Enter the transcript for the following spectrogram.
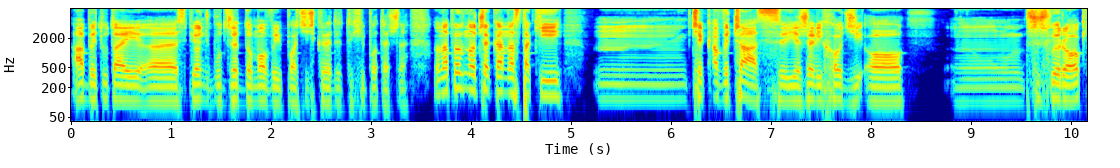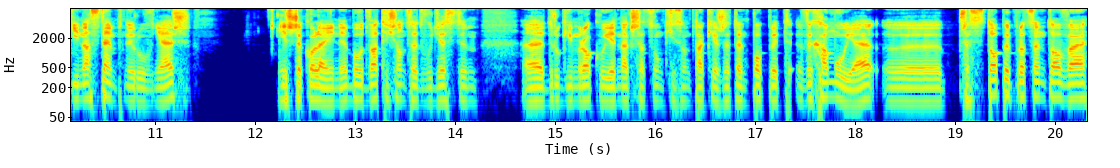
aby tutaj e, spiąć budżet domowy i płacić kredyty hipoteczne. No na pewno czeka nas taki mm, ciekawy czas, jeżeli chodzi o mm, przyszły rok i następny również jeszcze kolejny, bo w 2022 roku jednak szacunki są takie, że ten popyt wyhamuje yy, przez stopy procentowe,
